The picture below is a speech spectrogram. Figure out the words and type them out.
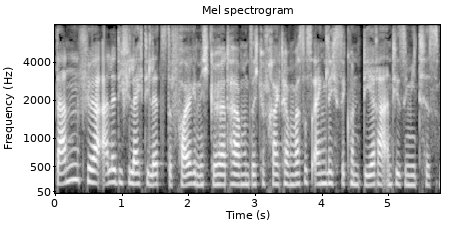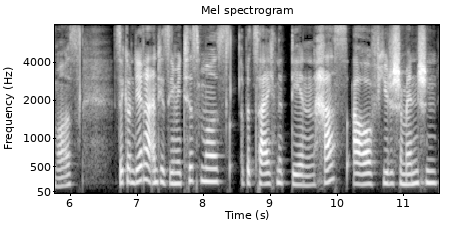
Dann für alle, die vielleicht die letzte Folge nicht gehört haben und sich gefragt haben, was ist eigentlich sekundärer Antisemitismus? Sekundärer Antisemitismus bezeichnet den Hass auf jüdische Menschen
